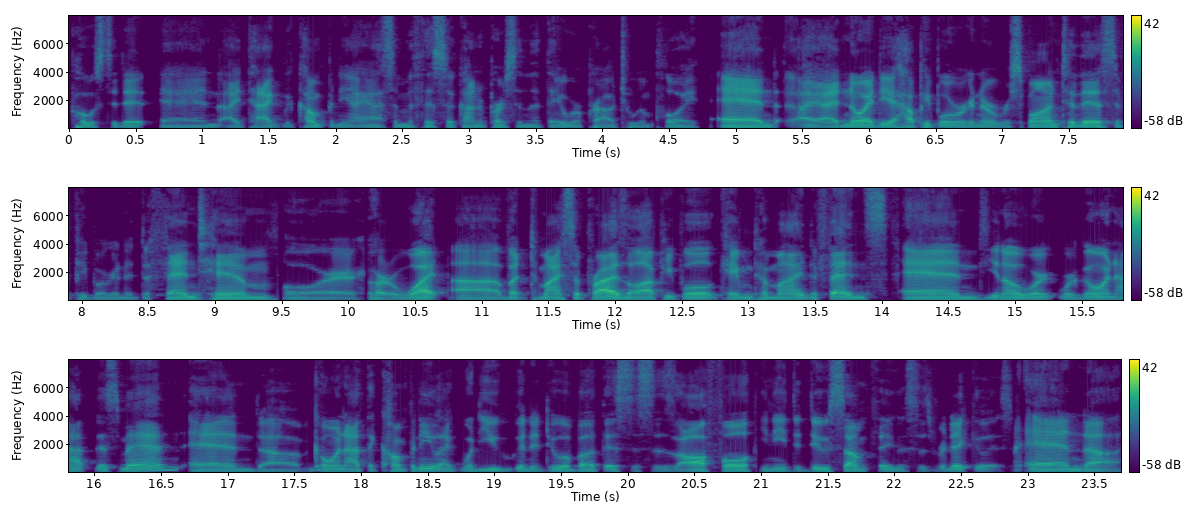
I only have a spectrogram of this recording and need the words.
posted it and I tagged the company. I asked them if this is the kind of person that they were proud to employ. And I, had no idea how people were going to respond to this, if people were going to defend him or or what. Uh, but to my surprise, a lot of people came to my defense, and you know, we're we're going at this man and uh, going at the company. Like, what are you going to do about this? This is awful. You need to do something. This is ridiculous. And uh,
